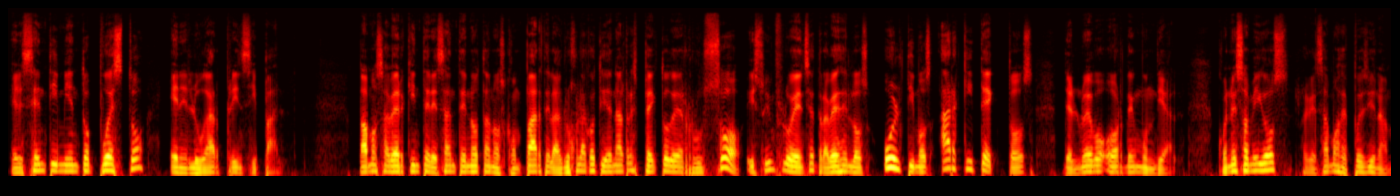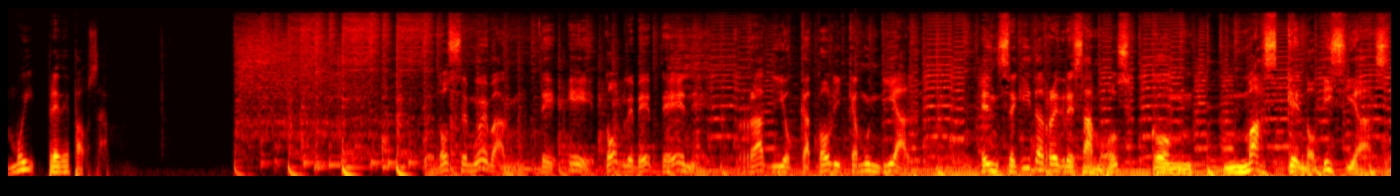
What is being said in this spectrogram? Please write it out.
el sentimiento puesto en el lugar principal. Vamos a ver qué interesante nota nos comparte la brújula cotidiana al respecto de Rousseau y su influencia a través de los últimos arquitectos del nuevo orden mundial. Con eso amigos, regresamos después de una muy breve pausa. No se muevan de EWTN, Radio Católica Mundial. Enseguida regresamos con Más que Noticias.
